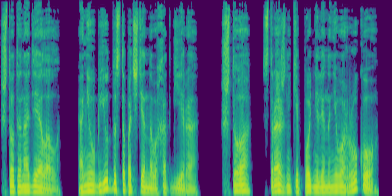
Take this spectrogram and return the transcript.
«Что ты наделал? Они убьют достопочтенного Хатгира?» «Что? Стражники подняли на него руку?»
